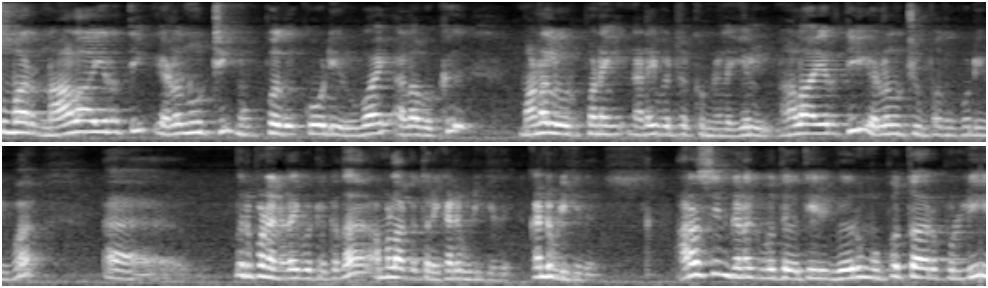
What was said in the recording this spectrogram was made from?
சுமார் நாலாயிரத்தி எழுநூற்றி முப்பது கோடி ரூபாய் அளவுக்கு மணல் விற்பனை நடைபெற்றிருக்கும் நிலையில் நாலாயிரத்தி எழுநூற்றி முப்பது கோடி ரூபாய் விற்பனை நடைபெற்றிருக்கதா அமலாக்கத்துறை கண்டுபிடிக்குது கண்டுபிடிக்குது. அரசின் கணக்கு புத்தகத்தில் வெறும் முப்பத்தாறு புள்ளி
